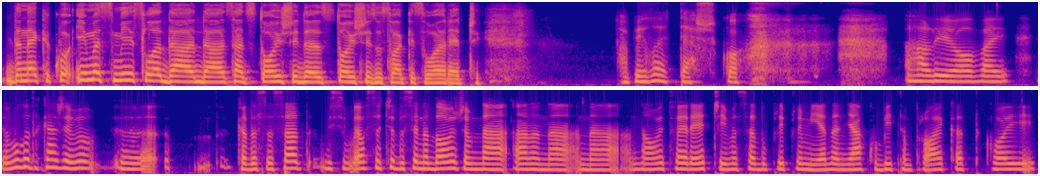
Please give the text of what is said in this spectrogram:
da nekako ima smisla da, da sad stojiš i da stojiš iza svake svoje reči. Pa bilo je teško. Ali ovaj, ja mogu da kažem, imam, uh, kada sam sad, mislim, evo sad ću da se nadovežem na, Ana, na, na, na ove tvoje reči. Ima sad u pripremi jedan jako bitan projekat koji uh,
